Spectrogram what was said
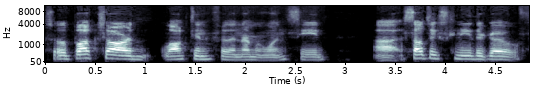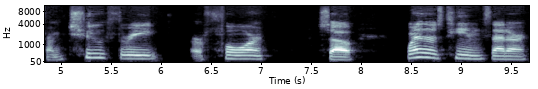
So the Bucks are locked in for the number one seed. Uh, Celtics can either go from two, three, or four. So one of those teams that are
